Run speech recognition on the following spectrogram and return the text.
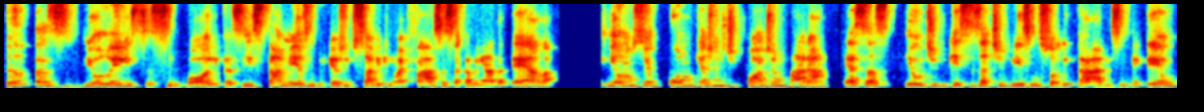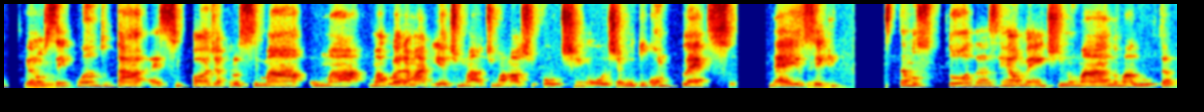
tantas violências simbólicas, e está mesmo, porque a gente sabe que não é fácil essa caminhada dela, e eu não sei como que a gente pode amparar essas, eu digo que esses ativismos solitários, entendeu? Eu uhum. não sei quanto tá, eh, se pode aproximar uma, uma Glória Maria de uma, de uma Maju Coutinho hoje, é muito complexo, né? Eu Sim. sei que estamos todas realmente numa, numa luta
